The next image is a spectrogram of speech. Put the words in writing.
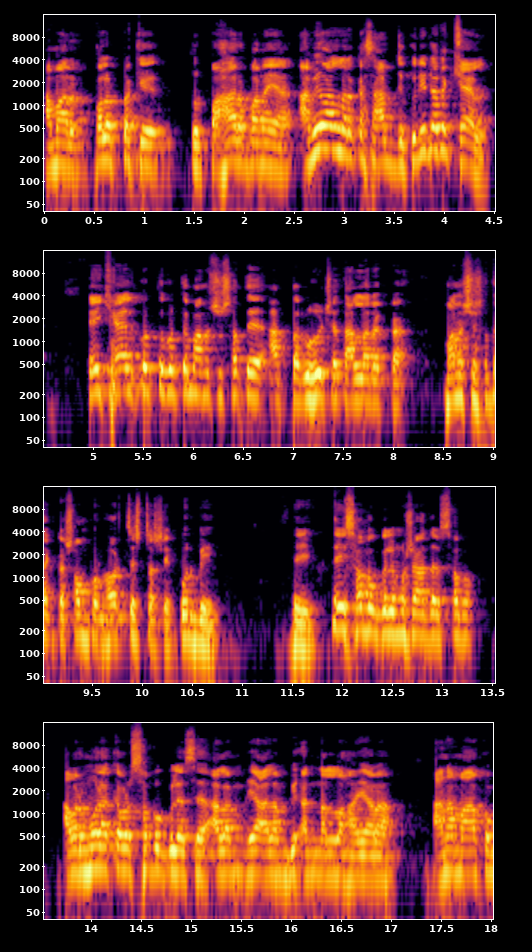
আমার কলপটাকে তোর পাহাড় বানায়া আমিও আল্লাহর কাছে আর্য করি। এটা একটা খেয়াল। এই খেয়াল করতে করতে মানুষের সাথে আত্মার রুহের সাথে আল্লাহর একটা মানুষের সাথে একটা সম্পর্ক হওয়ার চেষ্টা সে করবে। এই এই সবকগুলো মুশাহাদার সবক। আবার মোরাকাবার সবকগুলো আছে, আলাম ইয়া আলাম বি আন্নাল্লাহ ইয়ারা আনা মাকুম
